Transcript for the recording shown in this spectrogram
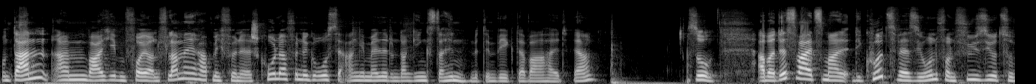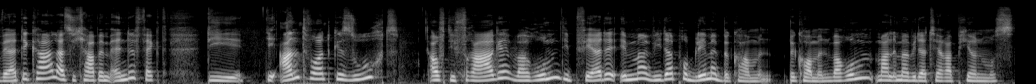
Und dann ähm, war ich eben Feuer und Flamme, habe mich für eine Eschkola, für eine große angemeldet und dann ging es dahin mit dem Weg der Wahrheit, ja. So, aber das war jetzt mal die Kurzversion von Physio zu Vertikal. Also ich habe im Endeffekt die, die Antwort gesucht auf die Frage, warum die Pferde immer wieder Probleme bekommen, bekommen, warum man immer wieder therapieren muss.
